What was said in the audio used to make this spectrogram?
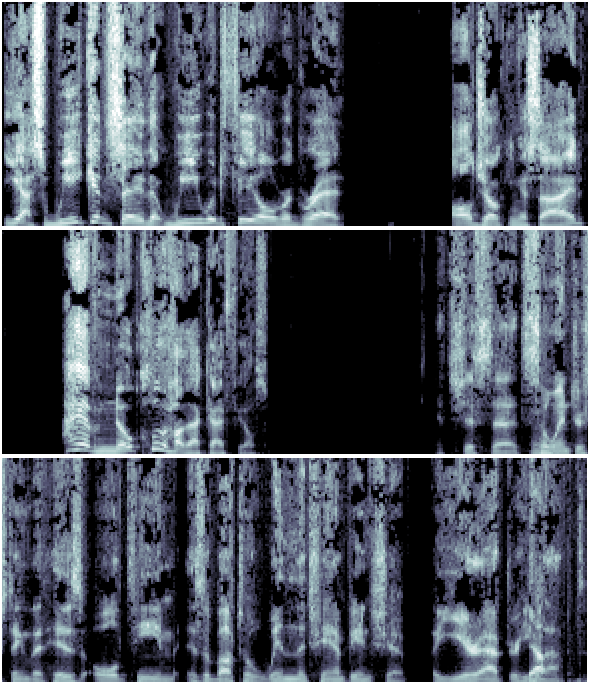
Yes, we can say that we would feel regret. All joking aside, I have no clue how that guy feels. It's just uh, it's so Hmm. interesting that his old team is about to win the championship a year after he Yep. left.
